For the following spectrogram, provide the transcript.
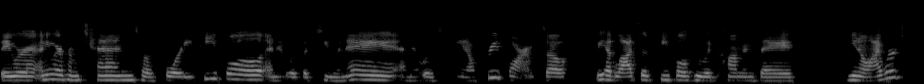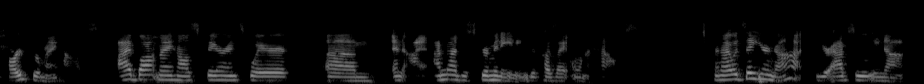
they were anywhere from 10 to 40 people and it was a q&a and it was you know free form so we had lots of people who would come and say you know i worked hard for my house i bought my house fair and square um, and I, I'm not discriminating because I own a house. And I would say you're not. You're absolutely not.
